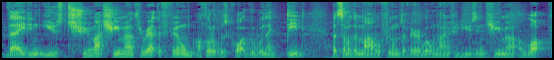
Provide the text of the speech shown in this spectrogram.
they didn't use too much humor throughout the film. I thought it was quite good when they did, but some of the Marvel films are very well known for using humor a lot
